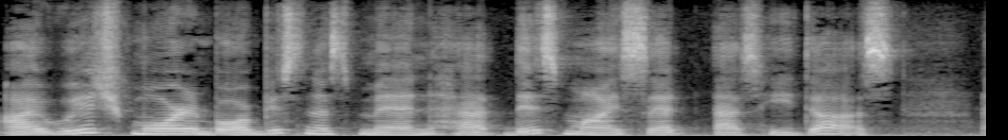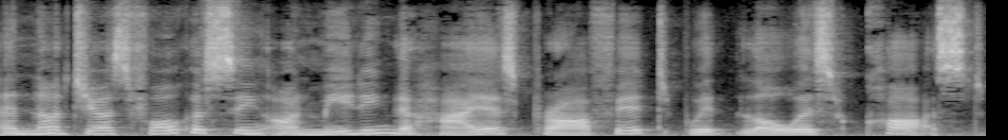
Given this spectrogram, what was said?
I wish more and more businessmen had this mindset as he does, and not just focusing on meeting the highest profit with lowest cost.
